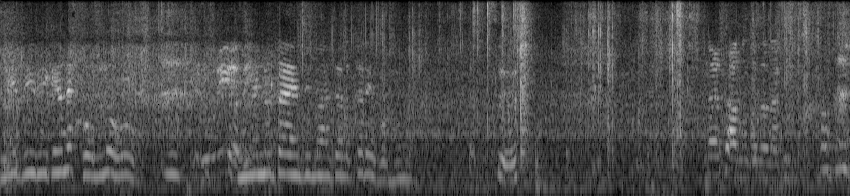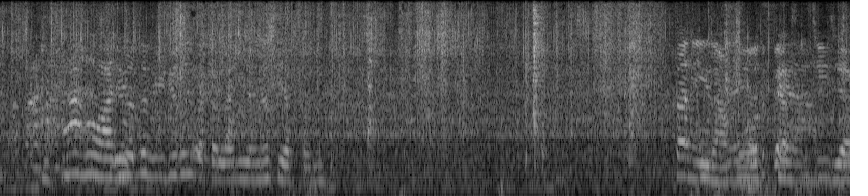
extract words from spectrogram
ਇਹ ਦੀਦੀ ਕਹਿੰਦੇ ਖੋਲੋ ਮੈਨੂੰ ਤਾਂ ਐਂ ਦੀ ਮੈਂ ਚੱਲ ਘਰੇ ਖੋਲੂੰਗਾ ਨਾ ਸਾਨੂੰ ਪਤਾ ਲੱਗੀ ਆਹੋ ਆ ਜਾਓ। ਤਾਂ ਵੀਡੀਓ ਤੋਂ ਹੀ ਪਤਾ ਲੱਗ ਜਾਣਾ ਸੀ ਆਪਾਂ ਨੂੰ। ਤਾਂ ਨਹੀਂ ਰਾਮ ਬਹੁਤ ਬੈਸਟ ਚੀਜ਼ ਹੈ।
